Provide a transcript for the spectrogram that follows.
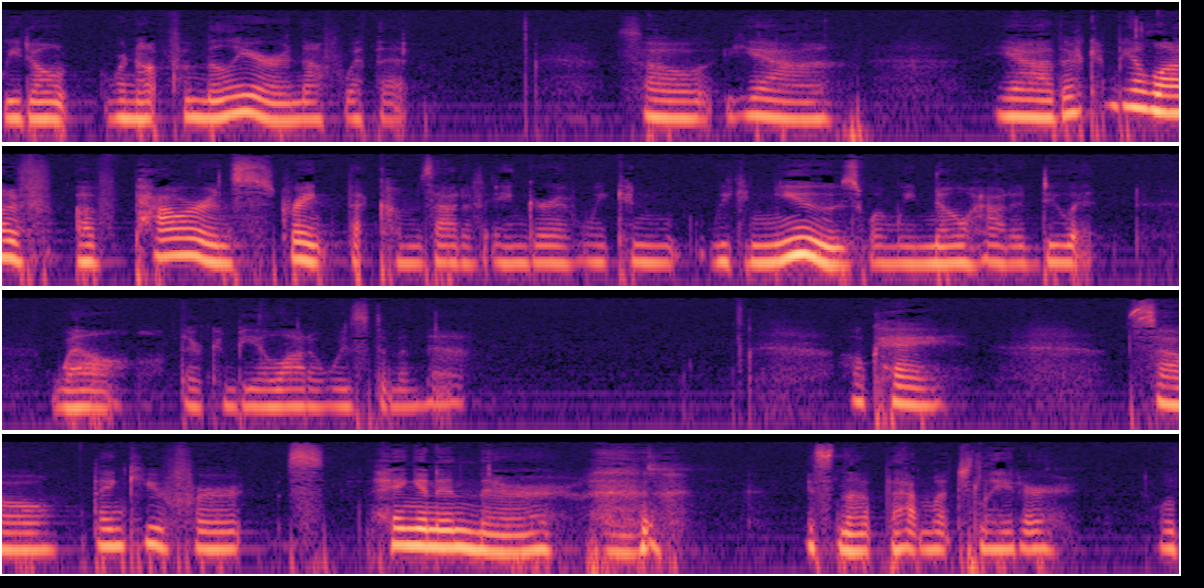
we don't we're not familiar enough with it. So yeah, yeah, there can be a lot of, of power and strength that comes out of anger, and we can we can use when we know how to do it well. There can be a lot of wisdom in that. Okay. So thank you for hanging in there. it's not that much later. We'll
